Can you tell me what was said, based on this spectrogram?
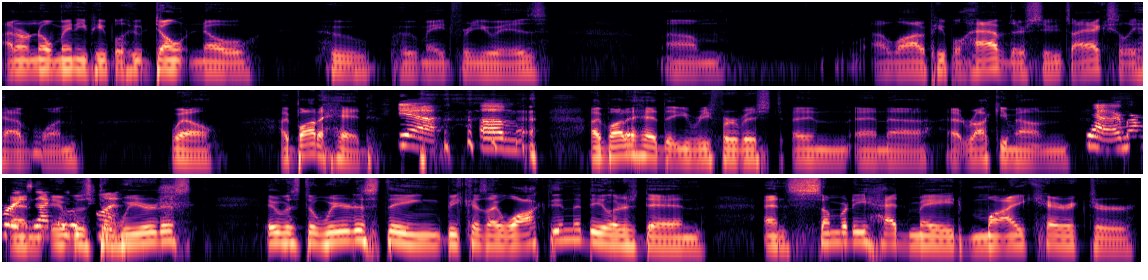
I, don't know many people who don't know who who made for you is. Um, a lot of people have their suits. I actually have one. Well, I bought a head. Yeah. Um, I bought a head that you refurbished and and uh, at Rocky Mountain. yeah, I remember and exactly it was which one. the weirdest. It was the weirdest thing because I walked in the dealer's den and somebody had made my character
